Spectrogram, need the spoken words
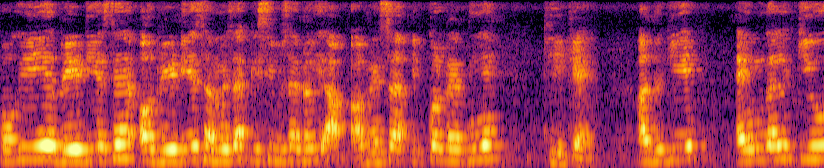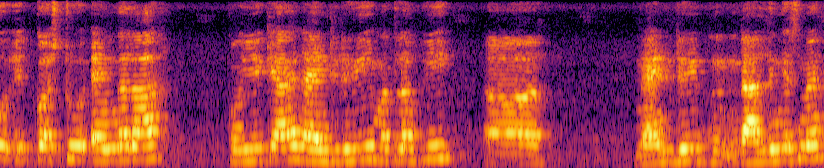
क्योंकि ये रेडियस है और रेडियस हमेशा किसी भी सर्कल की हमेशा इक्वल रहती है। ठीक है। अब देखिए angle Q equal to angle R तो ये क्या है? नाइन्टी डिग्री मतलब कि नाइन्टी डिग्री डाल देंगे इसमें।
